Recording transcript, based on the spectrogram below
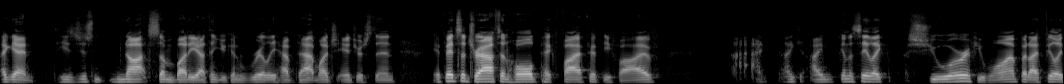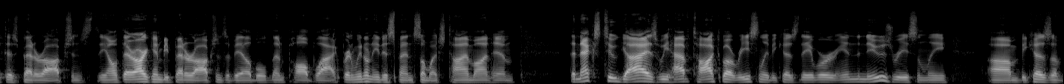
Again, he's just not somebody I think you can really have that much interest in if it's a draft and hold, pick 555. I, I, am gonna say like sure if you want, but I feel like there's better options. You know, there are gonna be better options available than Paul Blackburn. We don't need to spend so much time on him. The next two guys we have talked about recently because they were in the news recently um, because of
